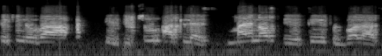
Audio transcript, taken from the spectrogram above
taking over 82 athletes minus the 18 footballers.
